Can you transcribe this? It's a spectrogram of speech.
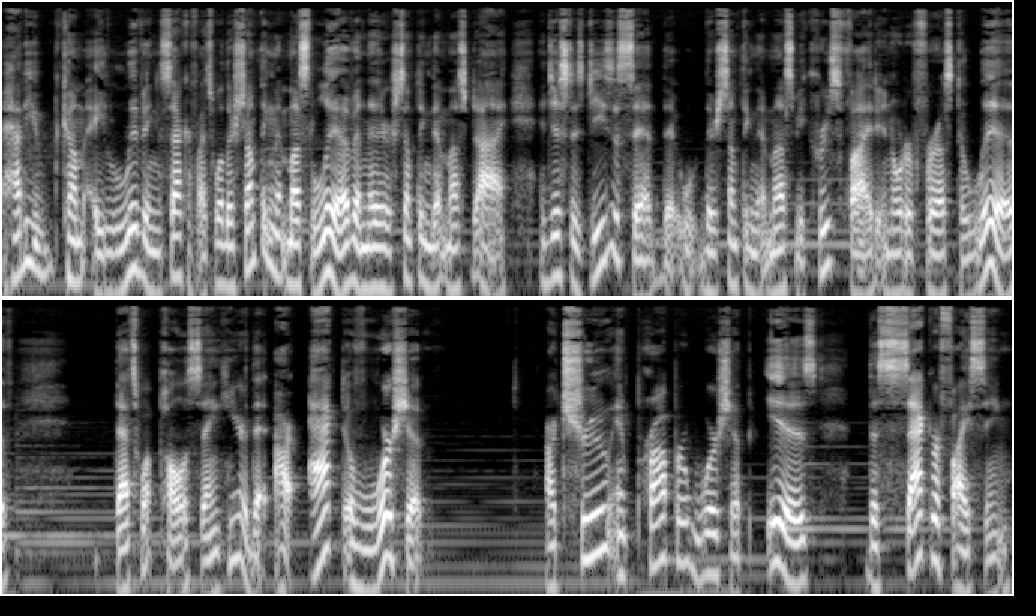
how do you become a living sacrifice? Well, there's something that must live and there's something that must die. And just as Jesus said that there's something that must be crucified in order for us to live, that's what Paul is saying here that our act of worship, our true and proper worship, is the sacrificing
